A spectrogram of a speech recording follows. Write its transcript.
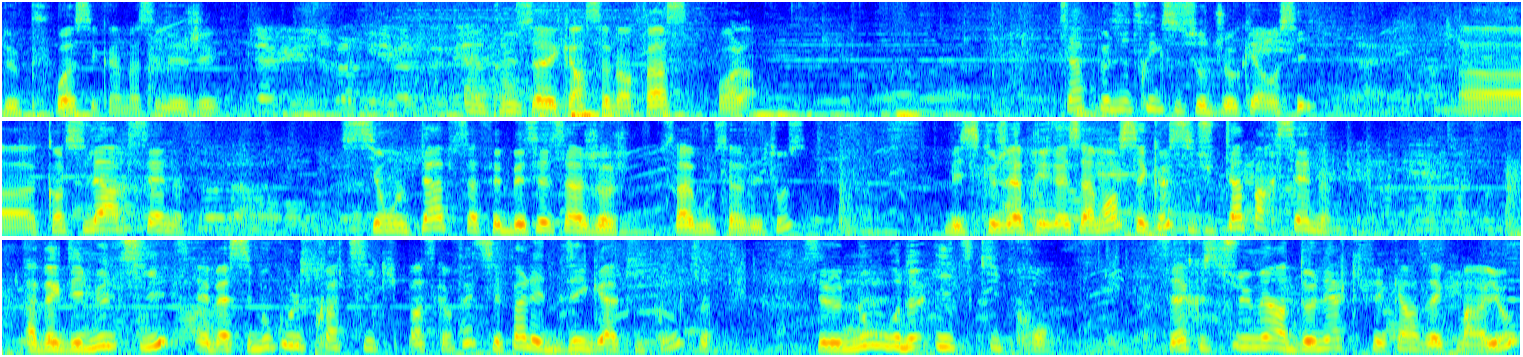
de poids, c'est quand même assez léger. En plus avec Arsène en face, voilà. Tiens, petit trick sur Joker aussi. Euh, quand il a Arsène, si on le tape, ça fait baisser sa jauge. Ça, vous le savez tous. Mais ce que j'ai appris récemment, c'est que si tu tapes Arsène avec des multi-hits, eh ben, c'est beaucoup plus pratique. Parce qu'en fait, c'est pas les dégâts qui comptent, c'est le nombre de hits qu'il prend. C'est-à-dire que si tu mets un donner qui fait 15 avec Mario,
